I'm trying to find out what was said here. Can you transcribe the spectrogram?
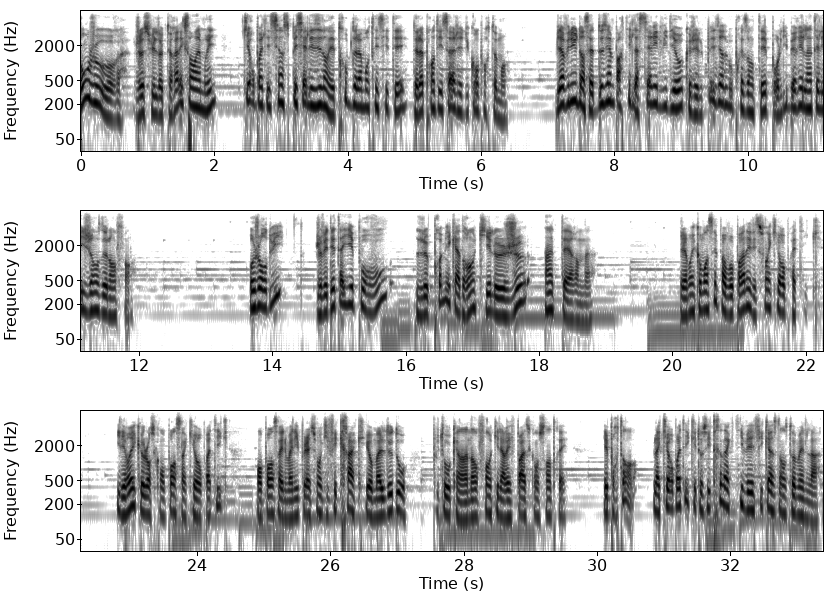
Je suis le docteur Alexandre Emery, chiropraticien spécialisé dans les troubles de la motricité, de l'apprentissage et du comportement. Bienvenue dans cette deuxième partie de la série de vidéos que j'ai le plaisir de vous présenter pour libérer l'intelligence de l'enfant. Aujourd'hui, je vais détailler pour vous le premier cadran qui est le jeu interne. J'aimerais commencer par vous parler des soins chiropratiques. Il est vrai que lorsqu'on pense à chiropratique, on pense à une manipulation qui fait crack et au mal de dos, plutôt qu'à un enfant qui n'arrive pas à se concentrer. Et pourtant, la chiropratique est aussi très active et efficace dans ce domaine-là.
